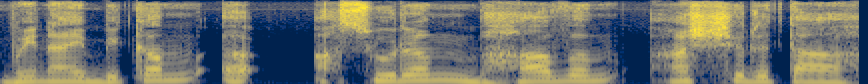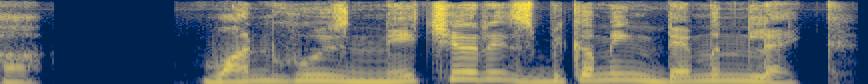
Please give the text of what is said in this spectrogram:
when I become a asuram bhavam ashritaha, one whose nature is becoming demon like,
